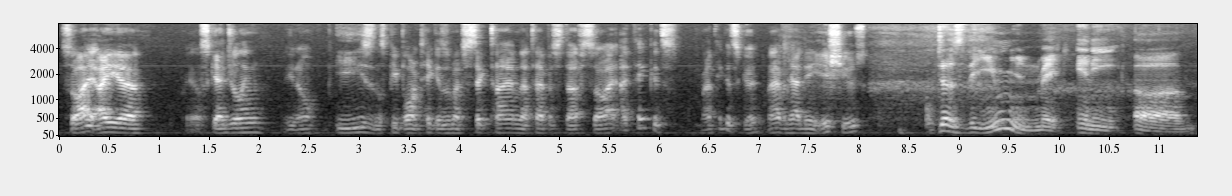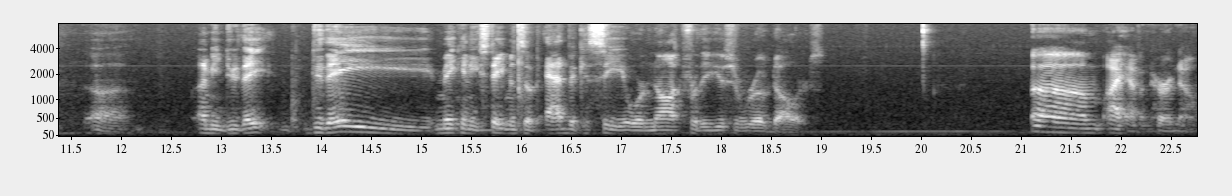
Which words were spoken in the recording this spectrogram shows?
so I, I uh, you know, scheduling, you know, ease and people aren't taking as much sick time, that type of stuff. So I, I think it's I think it's good. I haven't had any issues. Does the union make any? Uh, uh, I mean, do they do they make any statements of advocacy or not for the use of road dollars? Um, I haven't heard. No,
